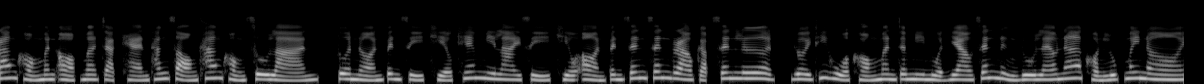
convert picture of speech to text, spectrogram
ร่างของมันออกมาจากแขนทั้งสองข้างของซูหลาน ตัวหนอนเป็นสีเขียวเข้มมีลายสีเขียวอ่อนเป็นเส้นเส้นราวกับเส้นเลือด โดยที่หัวของมันจะมีหนวดยาวเส้นหนึ่งดูแล้วหน้าขนลุกไม่น้อย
